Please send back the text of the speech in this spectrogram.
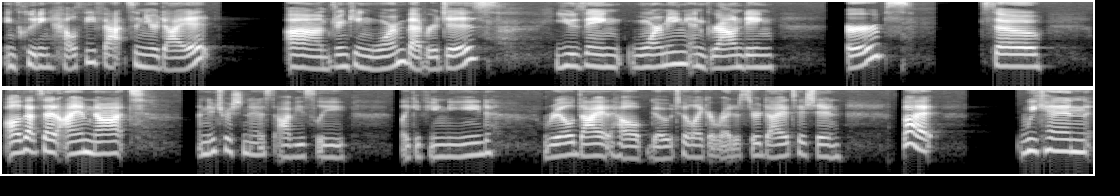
including healthy fats in your diet, um, drinking warm beverages, using warming and grounding herbs. So, all of that said, I am not a nutritionist, obviously. Like, if you need real diet help, go to like a registered dietitian. But we can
